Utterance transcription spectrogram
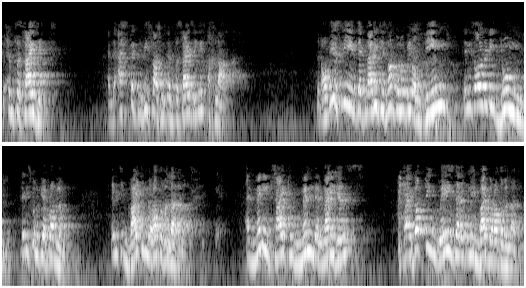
to emphasize it. And the aspect Nabi Sallallahu is emphasizing is akhlaq. That obviously if that marriage is not going to be on deen, then it's already doomed. Then it's going to be a problem. Then it's inviting the wrath of Allah Ta'ala. And many try to mend their marriages by adopting ways that are going to invite the wrath of Allah Ta'ala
